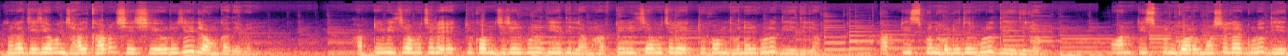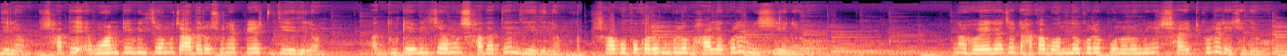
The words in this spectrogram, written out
আপনারা যে যেমন ঝাল খাবেন, সে সেই অনুযায়ী লঙ্কা দেবেন। হাফ টেবিল চামচের একটু কম জিরের গুঁড়ো দিয়ে দিলাম। হাফ টেবিল চামচের একটু কম ধনের গুঁড়ো দিয়ে দিলাম। হাফ টিস্পুন হলুদের গুঁড়ো দিয়ে দিলাম। ওয়ান টিস্পুন গরম মশলার গুঁড়ো দিয়ে দিলাম। সাথে ওয়ান টেবিল চামচ আদা রসুনের পেস্ট দিয়ে দিলাম। আর দু টেবিল চামচ সাদা তেল দিয়ে দিলাম। সব উপকরণগুলো ভালো করে মিশিয়ে নেব। না, হয়ে গেছে। ঢাকা বন্ধ করে পনেরো মিনিট সাইড করে রেখে দেবো।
